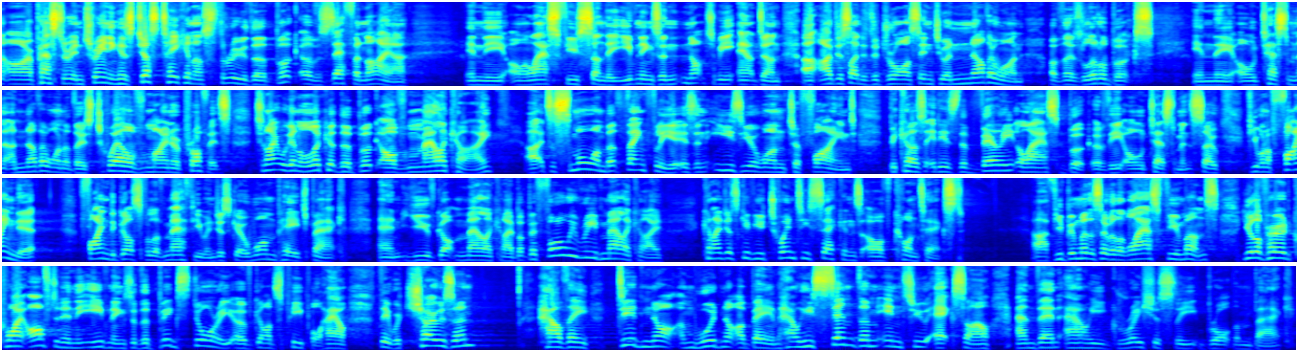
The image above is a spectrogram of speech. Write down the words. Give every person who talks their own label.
Speaker 1: Our pastor in training has just taken us through the book of Zephaniah in the last few Sunday evenings, and not to be outdone, uh, I've decided to draw us into another one of those little books in the Old Testament, another one of those 12 minor prophets. Tonight we're going to look at the book of Malachi. Uh, it's a small one, but thankfully it is an easier one to find because it is the very last book of the Old Testament. So if you want to find it, find the Gospel of Matthew and just go one page back, and you've got Malachi. But before we read Malachi, can I just give you 20 seconds of context? Uh, if you've been with us over the last few months, you'll have heard quite often in the evenings of the big story of God's people, how they were chosen, how they did not and would not obey Him, how He sent them into exile, and then how He graciously brought them back.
